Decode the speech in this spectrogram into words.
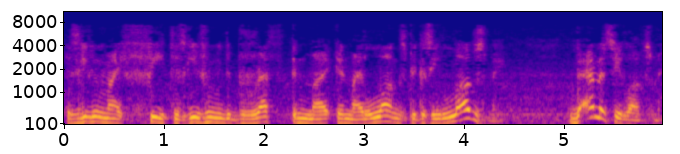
He's giving me my feet. He's giving me the breath in my in my lungs because He loves me. The emes He loves me.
